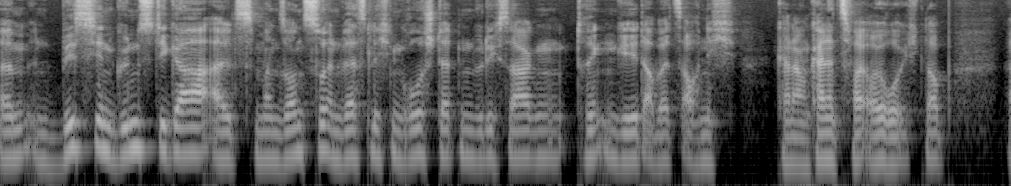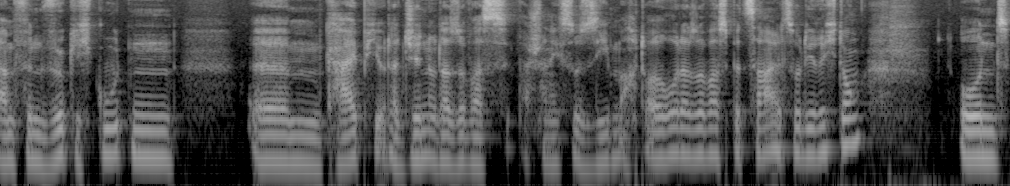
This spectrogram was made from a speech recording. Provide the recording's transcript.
Ähm, ein bisschen günstiger, als man sonst so in westlichen Großstädten, würde ich sagen, trinken geht, aber jetzt auch nicht, keine Ahnung, keine 2 Euro. Ich glaube, wir haben für einen wirklich guten ähm, Kaipi oder Gin oder sowas wahrscheinlich so 7, 8 Euro oder sowas bezahlt, so die Richtung. Und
